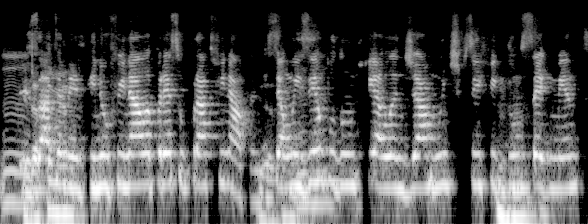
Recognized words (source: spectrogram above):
Hum. Exatamente. Exatamente. e no final aparece o prato final. Portanto, isso é um exemplo de um challenge já muito específico uhum. de um uhum. segmento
